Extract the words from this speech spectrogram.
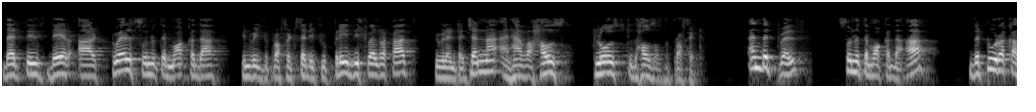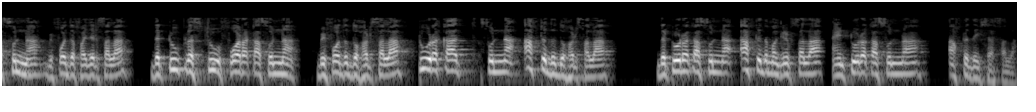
That is, there are 12 sunnat muakkada in which the Prophet said, if you pray these 12 rakat, you will enter Jannah and have a house close to the house of the Prophet. And the 12 sunnat muakkada are the 2 rakah sunnah before the Fajr Salah, the 2 plus 2, 4 rakah sunnah before the Dhuhr Salah, 2 rakat sunnah after the Dhuhr Salah, the 2 rakah sunnah after the Maghrib Salah, and 2 rakah sunnah after the Isha Salah.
